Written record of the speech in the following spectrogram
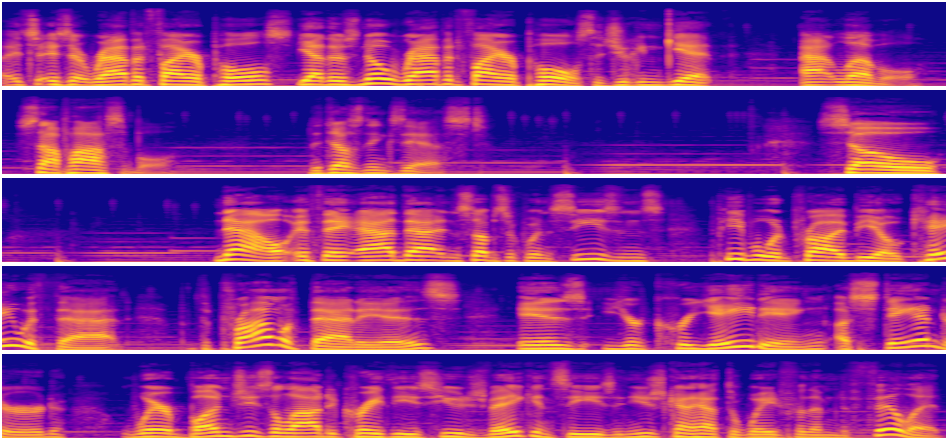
is, is it rapid fire pulse? Yeah, there's no rapid fire pulse that you can get at level. It's not possible. It doesn't exist. So now, if they add that in subsequent seasons, people would probably be okay with that. But the problem with that is, is you're creating a standard where Bungie's allowed to create these huge vacancies and you just kind of have to wait for them to fill it.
